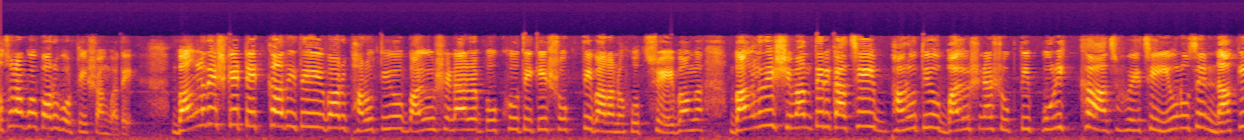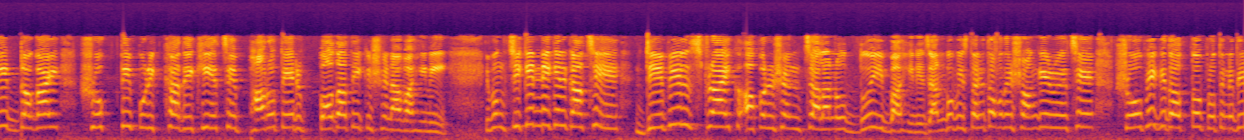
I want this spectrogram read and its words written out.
নজর রাখব পরবর্তী সংবাদে। বাংলাদেশকে টেক্কা দিতে এবার ভারতীয় বায়ুসেনার পক্ষ থেকে শক্তি বাড়ানো হচ্ছে এবং বাংলাদেশ সীমান্তের কাছে ভারতীয় বায়ুসেনার শক্তি পরীক্ষা আজ হয়েছে। ইউনুসের নাকের ডগায় শক্তি পরীক্ষা দেখিয়েছে ভারতের পদাতিক সেনাবাহিনী এবং চিকেন নেকের কাছে ডেভিল স্ট্রাইক অপারেশন চালানো দুই বাহিনী। জানব বিস্তারিত আমাদের সঙ্গে রয়েছে সৌভিক দত্ত প্রতিনিধি।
